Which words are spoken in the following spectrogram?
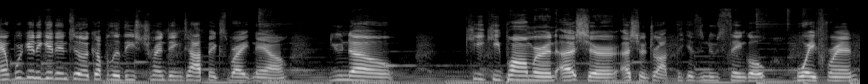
And we're going to get into a couple of these trending topics right now. You know, Keke Palmer and Usher. Usher dropped his new single, Boyfriend,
